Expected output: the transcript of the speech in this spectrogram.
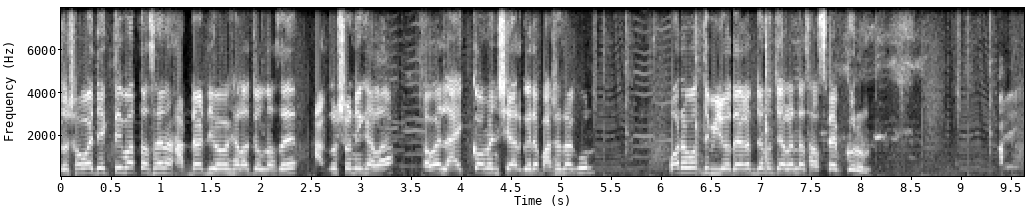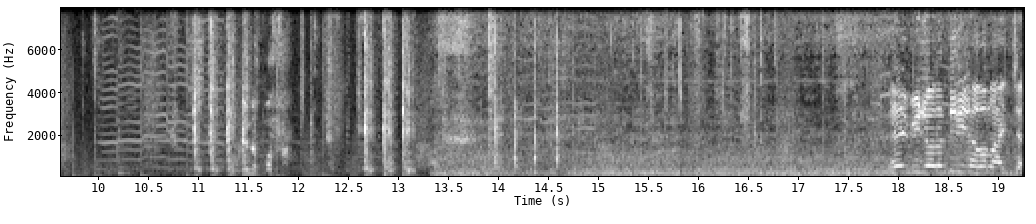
তো সবাই দেখতেই পাচ্ছেন হাড্ডাহাড্ডি ভাবে খেলা চলতেছে। আকর্ষণীয় খেলা। সবাই লাইক কমেন্ট শেয়ার করে পাশে থাকুন। পরবর্তী ভিডিও দেখার জন্য চ্যানেলটা সাবস্ক্রাইব করুন। এই ভিডিওতে তিরিশ হাজার লাইক চাই।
